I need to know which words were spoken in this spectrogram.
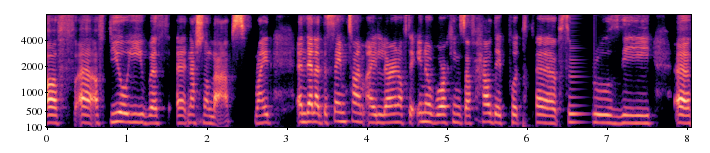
of, uh, of DOE with uh, national labs, right? And then at the same time, I learn of the inner workings of how they put uh, through the uh,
